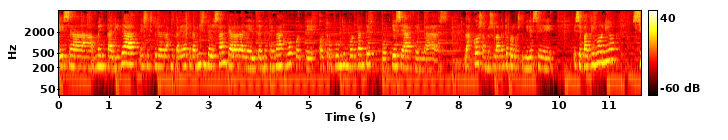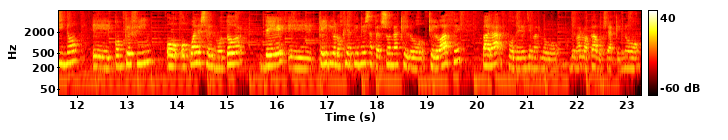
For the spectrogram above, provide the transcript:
esa mentalidad, esa historia de las mentalidades que también es interesante a la hora del, mecenazgo porque otro punto importante es por qué se hacen las, las cosas, no solamente por construir ese, ese patrimonio, sino eh, con qué fin o, cuál es el motor de eh, qué ideología tiene esa persona que lo, que lo hace para poder llevarlo, llevarlo a cabo. O sea que no,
